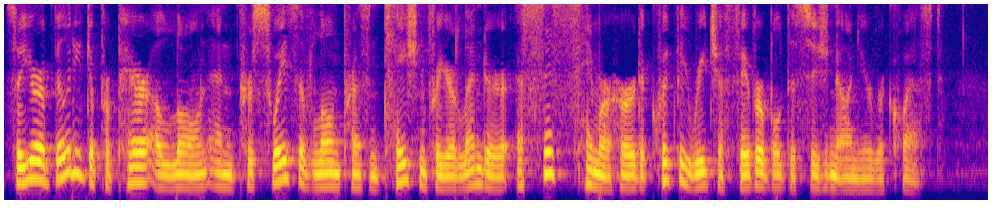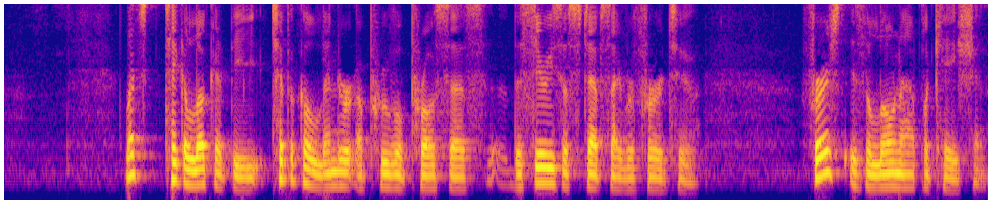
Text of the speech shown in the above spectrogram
So, your ability to prepare a loan and persuasive loan presentation for your lender assists him or her to quickly reach a favorable decision on your request. Let's take a look at the typical lender approval process, the series of steps I referred to. First is the loan application.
